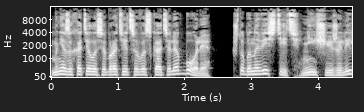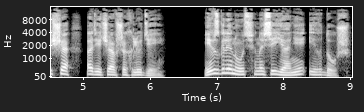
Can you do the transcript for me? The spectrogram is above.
мне захотелось обратиться в искателя боли, чтобы навестить нищие жилища одичавших людей и взглянуть на сияние их душ.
